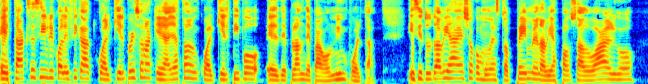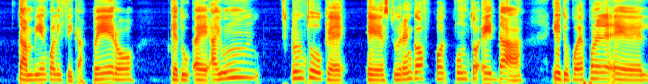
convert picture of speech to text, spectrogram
Está accesible y cualifica a cualquier persona que haya estado en cualquier tipo eh, de plan de pago, no importa. Y si tú te habías hecho como un stop payment, habías pausado algo, también cualificas. Pero que tú, eh, hay un, un tool que eh, studentgov.aid da y tú puedes poner el,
